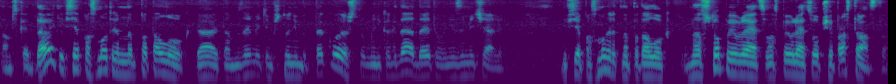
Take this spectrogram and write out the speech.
там сказать, давайте все посмотрим на потолок, да, и там заметим что-нибудь такое, что мы никогда до этого не замечали. И все посмотрят на потолок. У нас что появляется? У нас появляется общее пространство.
